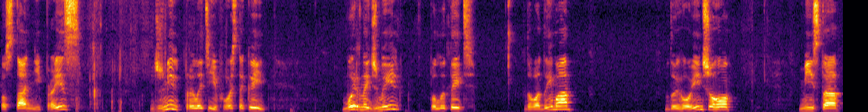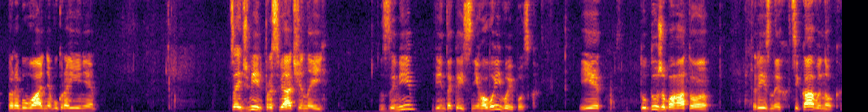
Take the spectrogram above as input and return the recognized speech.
останній приз. Джміль прилетів. Ось такий мирний джміль полетить до Вадима, до його іншого міста перебування в Україні. Цей джміль присвячений зимі. Він такий сніговий випуск. І тут дуже багато різних цікавинок.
